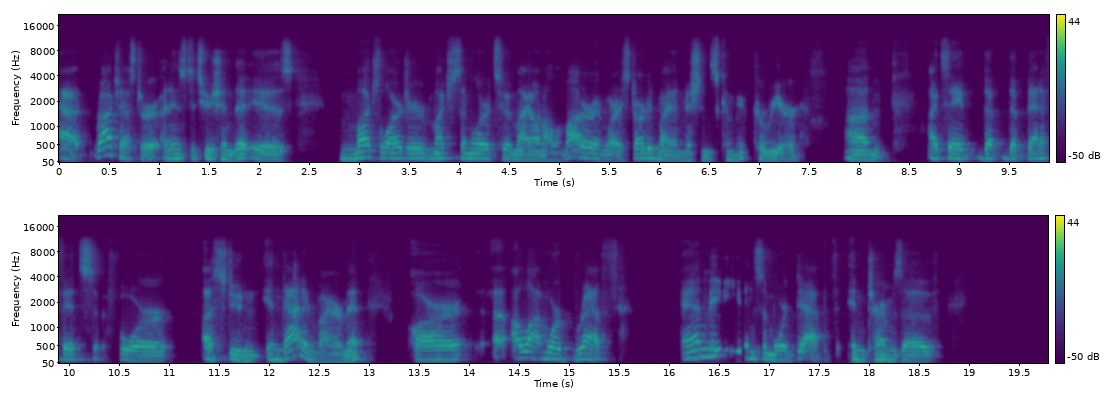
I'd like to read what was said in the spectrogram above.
At Rochester, an institution that is much larger, much similar to my own alma mater and where I started my admissions com- career. Um, I'd say the, the benefits for a student in that environment are a lot more breadth and mm-hmm. maybe even some more depth in terms of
